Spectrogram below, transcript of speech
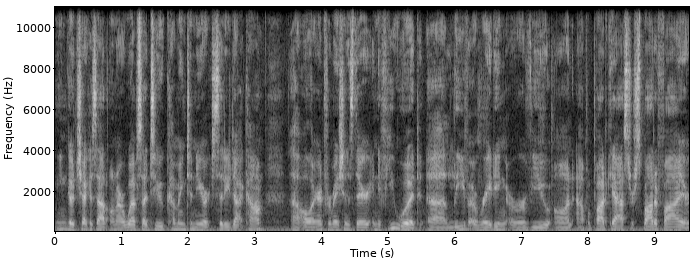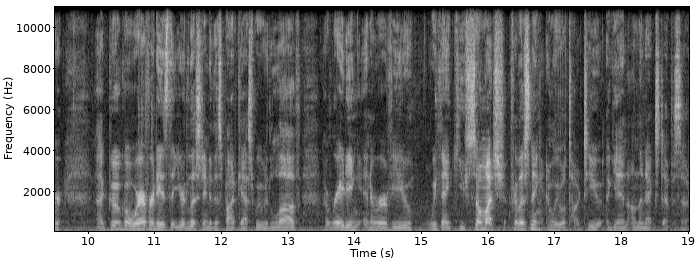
you can go check us out on our website too, coming to comingtonewyorkcity.com. Uh, all our information is there. And if you would uh, leave a rating or review on Apple Podcasts or Spotify or uh, Google, wherever it is that you're listening to this podcast, we would love a rating and a review. We thank you so much for listening, and we will talk to you again on the next episode.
